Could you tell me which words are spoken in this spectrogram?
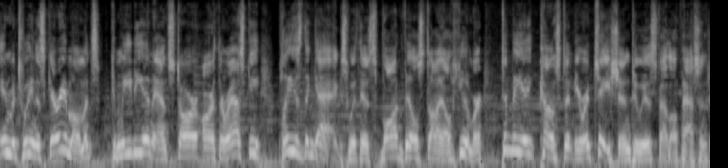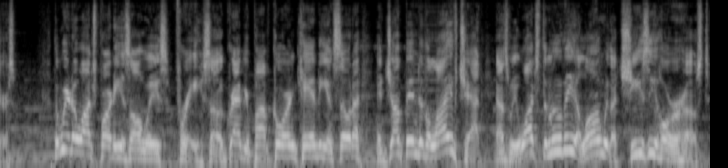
In between the scary moments, comedian and star Arthur Askey plays the gags with his vaudeville-style humor to be a constant irritation to his fellow passengers. The Weirdo Watch Party is always free, so grab your popcorn, candy, and soda and jump into the live chat as we watch the movie along with a cheesy horror host.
